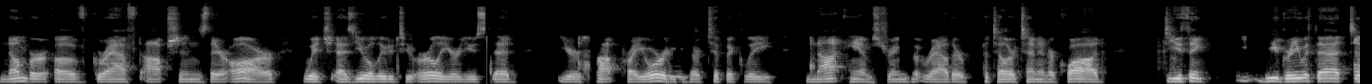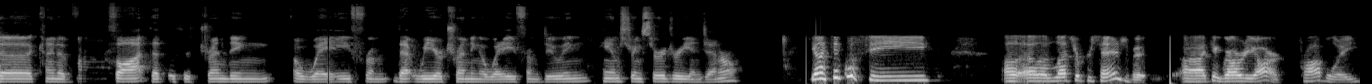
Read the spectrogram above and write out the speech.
number of graft options there are, which, as you alluded to earlier, you said your top priorities are typically not hamstring, but rather patellar tendon or quad. Do you think, do you agree with that uh, kind of thought that this is trending away from, that we are trending away from doing hamstring surgery in general? Yeah, I think we'll see a, a lesser percentage of it. Uh, I think we already are probably,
